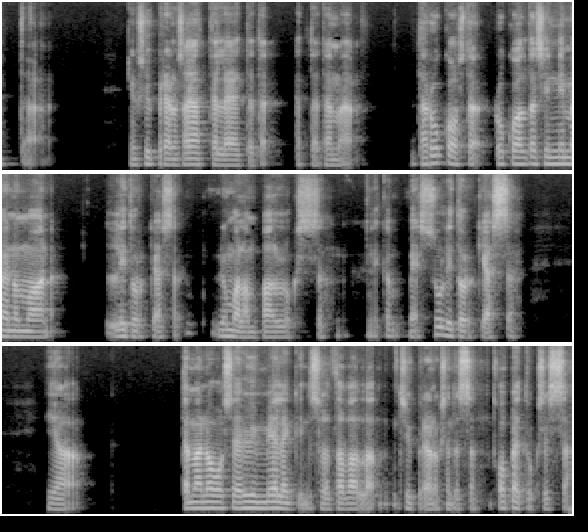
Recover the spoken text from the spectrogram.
että niin ajattelee, että, että tämä, että rukousta rukoiltaisiin nimenomaan liturgiassa, Jumalan palluksessa, eli messuliturgiassa. Ja tämä nousee hyvin mielenkiintoisella tavalla Cyprianuksen tässä opetuksessa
